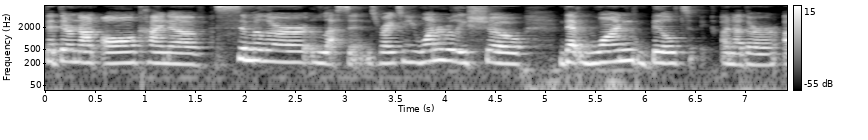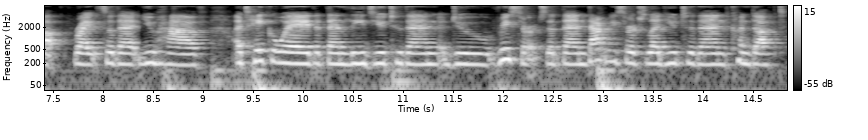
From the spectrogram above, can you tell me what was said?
that they're not all kind of similar lessons, right? So you want to really show that one built another up, right? So that you have a takeaway that then leads you to then do research, that then that research led you to then conduct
